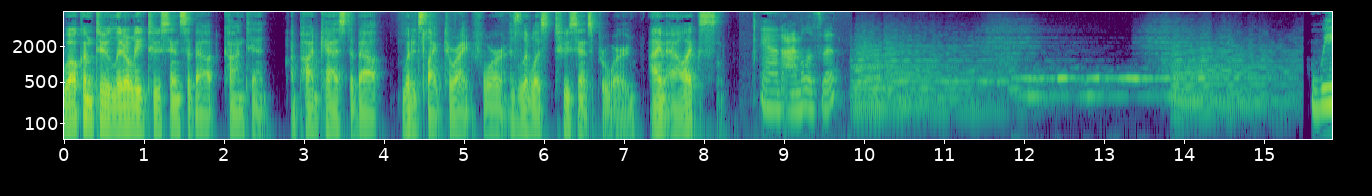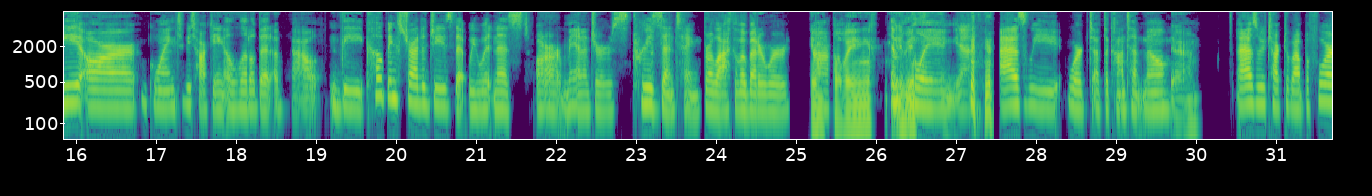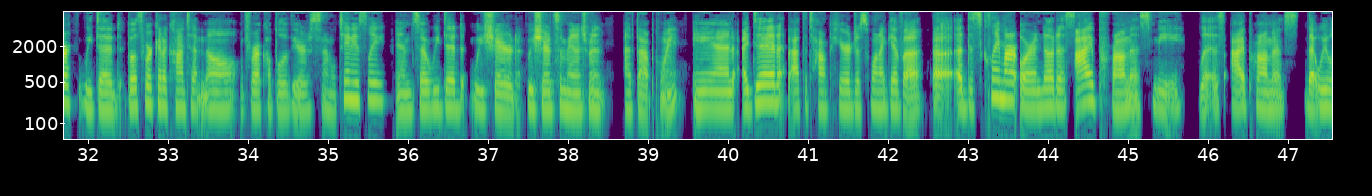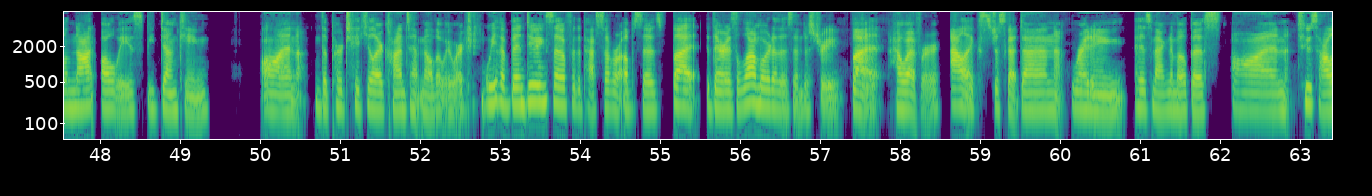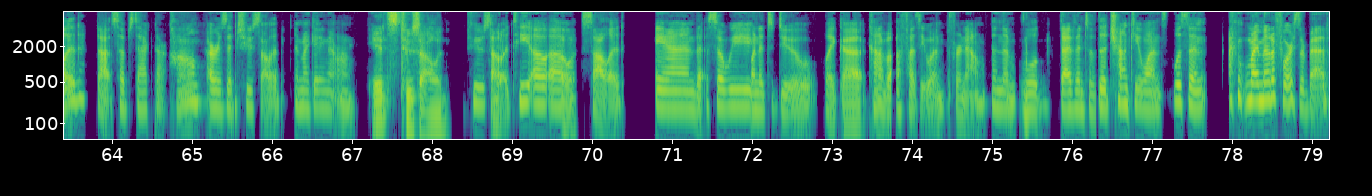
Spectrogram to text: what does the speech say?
Welcome to Literally Two Cents About Content, a podcast about what it's like to write for as little as two cents per word. I'm Alex. And I'm Elizabeth. We are going to be talking a little bit about the coping strategies that we witnessed our managers presenting, for lack of a better word. Employing. Um, employing, yeah. As we worked at the content mill. Yeah. As we've talked about before, we did both work at a content mill for a couple of years simultaneously. And so we did, we shared, we shared some management at that point. And I did at the top here just want to give a, a, a disclaimer or a notice. I promise me, Liz, I promise that we will not always be dunking on the particular content mill that we work. We have been doing so for the past several episodes, but there is a lot more to this industry. But however, Alex just got done writing his magnum opus on too solid.substack.com or is it too solid? Am I getting that wrong? It's too solid. Too solid. T O O solid. And so we wanted to do like a kind of a fuzzy one for now. And then we'll dive into the chunky ones. Listen, my metaphors are bad.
